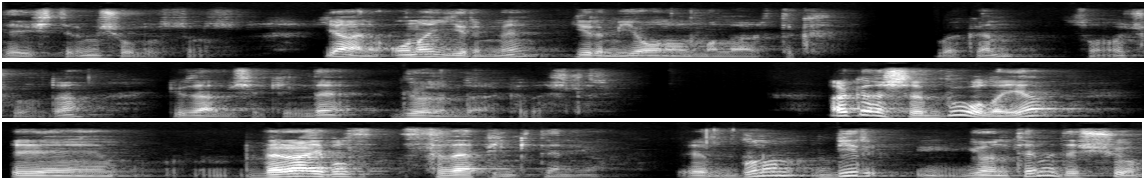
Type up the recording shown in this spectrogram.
değiştirmiş olursunuz. Yani 10'a 20, 20'ye 10 olmalı artık. Bakın sonuç burada. Güzel bir şekilde göründü arkadaşlar. Arkadaşlar bu olaya e, variable swapping deniyor. E, bunun bir yöntemi de şu.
